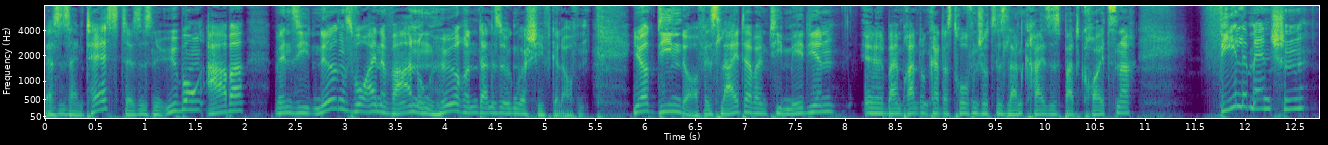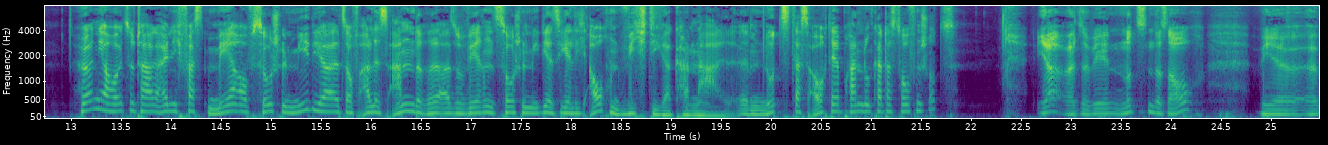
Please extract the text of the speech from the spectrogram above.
Das ist ein Test, das ist eine Übung, aber wenn Sie nirgendwo eine Warnung hören, dann ist irgendwas schiefgelaufen. Jörg Diendorf ist Leiter beim Team Medien äh, beim Brand- und Katastrophenschutz des Landkreises Bad Kreuznach. Viele Menschen hören ja heutzutage eigentlich fast mehr auf Social Media als auf alles andere. Also wären Social Media sicherlich auch ein wichtiger Kanal. Ähm, nutzt das auch der Brand- und Katastrophenschutz? Ja, also wir nutzen das auch. Wir äh,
